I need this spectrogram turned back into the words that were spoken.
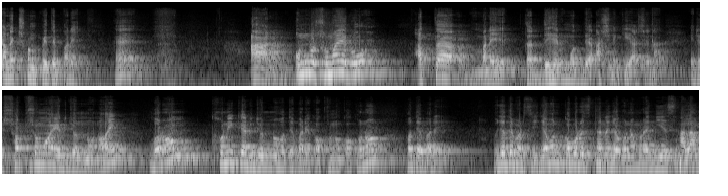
কানেকশন পেতে পারে হ্যাঁ? আর অন্য সময় রুহ আত্মা মানে তার দেহের মধ্যে আসে কি আসে না, এটা সব সময়ের জন্য নয়, বরং ক্ষণিকের জন্য হতে পারে, কখনো কখনো হতে পারে। বুঝাতে পারছি? যেমন কবরস্থানে যখন আমরা গিয়ে সালাম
